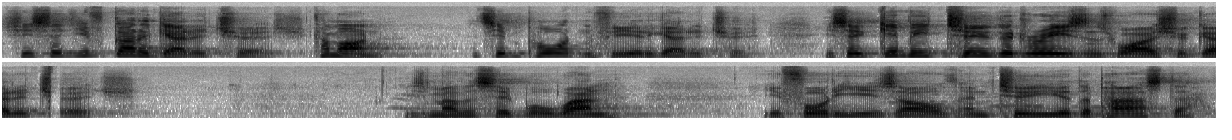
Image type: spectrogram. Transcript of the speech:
She said, You've got to go to church. Come on, it's important for you to go to church. He said, Give me two good reasons why I should go to church. His mother said, Well, one, you're 40 years old, and two, you're the pastor.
